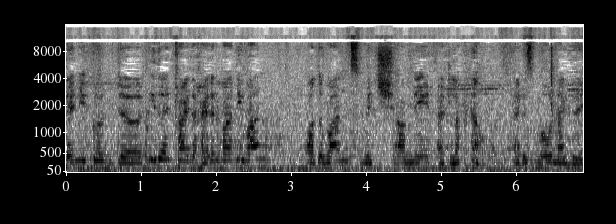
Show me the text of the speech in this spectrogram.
then you could uh, either try the Hyderabadi one or the ones which are made at Lucknow. That is more like the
